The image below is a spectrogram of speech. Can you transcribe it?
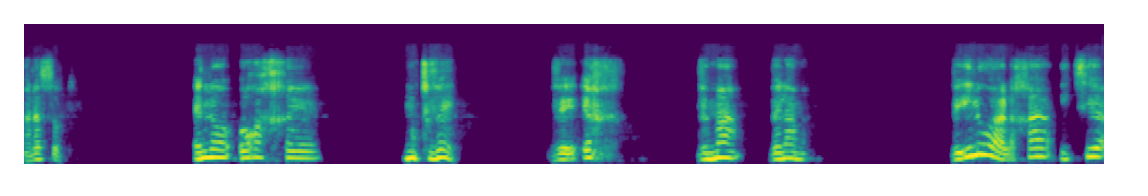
מה לעשות? אין לו אורח uh, מותווה, ואיך, ומה, ולמה. ואילו ההלכה הציעה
